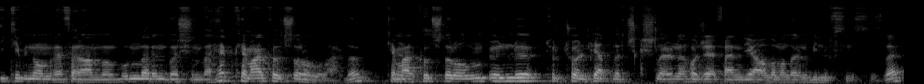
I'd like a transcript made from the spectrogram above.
2010 referandumu bunların başında hep Kemal Kılıçdaroğlu vardı. Kemal Evet. Kılıçdaroğlu'nun ünlü Türkçe olimpiyatları çıkışlarını Hoca Efendi'ye ağlamalarını bilirsiniz siz de.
